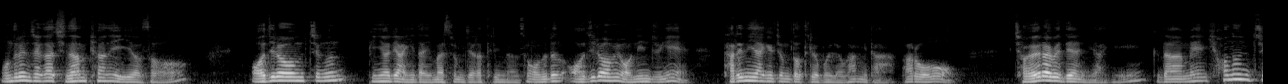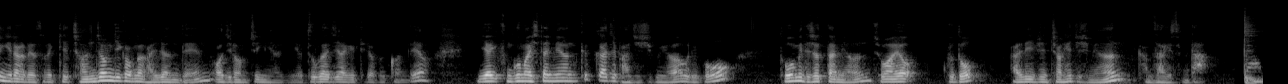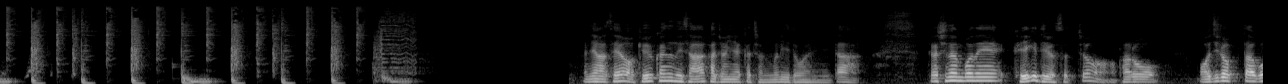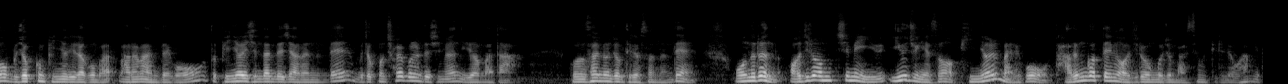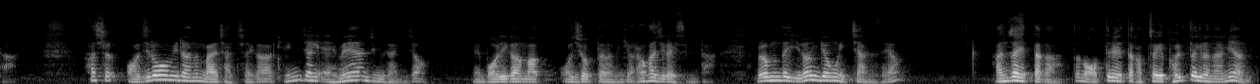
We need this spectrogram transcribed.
오늘은 제가 지난 편에 이어서 어지러움증은 빈혈이 아니다 이 말씀 제가 드리면서 오늘은 어지러움의 원인 중에 다른 이야기를 좀 더 드려보려고 합니다. 바로 저혈압에 대한 이야기, 그 다음에 현운증이라 그래서 이렇게 전정기관과 관련된 어지러움증 이야기 두 가지 이야기 드려볼 건데요. 이야기 궁금하시다면 끝까지 봐주시고요. 그리고 도움이 되셨다면 좋아요, 구독, 알림 신청 해 주시면 감사하겠습니다. 안녕하세요. 교육하는 의사 가정의학과 전문 이동환입니다. 제가 지난번에 그 얘기 드렸었죠. 바로 어지럽다고 무조건 빈혈이라고 말하면 안 되고 또 빈혈이 진단되지 않았는데 무조건 철분을 드시면 위험하다. 그런 설명 좀 드렸었는데 오늘은 어지러움쯤의 이유 중에서 빈혈 말고 다른 것 때문에 어지러운 걸 좀 말씀을 드리려고 합니다. 사실 어지러움이라는 말 자체가 굉장히 애매한 증상이죠. 예, 머리가 막 어지럽다는 여러 가지가 있습니다. 여러분들 이런 경우 있지 않으세요? 앉아 있다가 또는 엎드려 있다 갑자기 벌떡 일어나면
